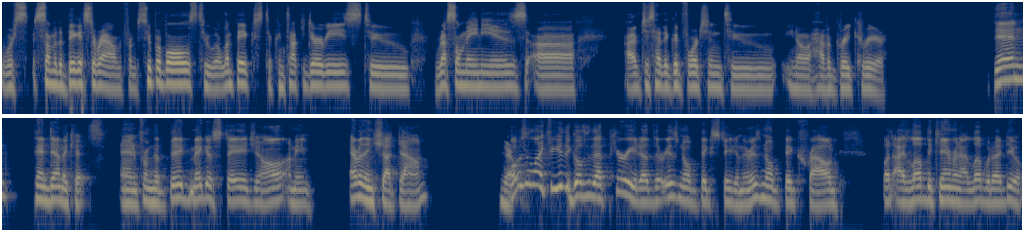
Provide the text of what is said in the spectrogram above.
were some of the biggest around from Super Bowls to Olympics to Kentucky Derbies to WrestleManias. Uh, I've just had the good fortune to, you know, have a great career. Then pandemic hits, and from the big mega stage and all, I mean, everything shut down. Yep. What was it like for you to go through that period of there is no big stadium, there is no big crowd, but I love the camera and I love what I do.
